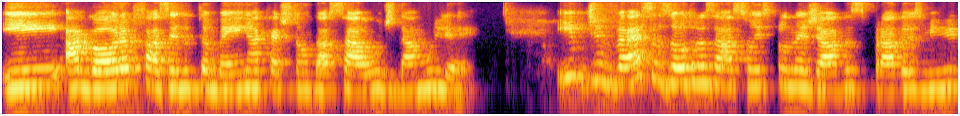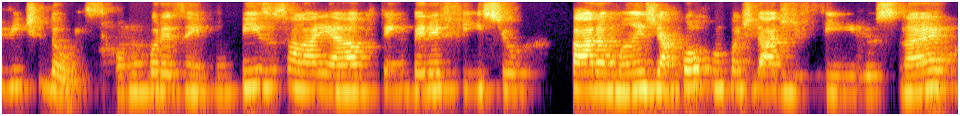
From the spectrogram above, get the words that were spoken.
E agora fazendo também a questão da saúde da mulher e diversas outras ações planejadas para 2022, como, por exemplo, um piso salarial que tem benefício para mães de acordo com a quantidade de filhos, né?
